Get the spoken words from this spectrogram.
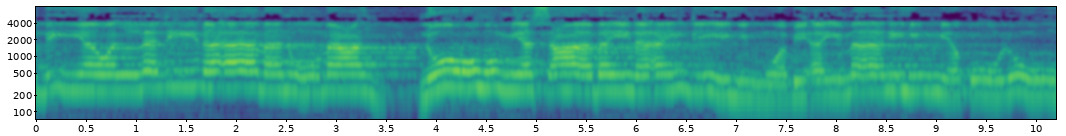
النبي والذين آمنوا معه. نورهم يسعى بين أيديهم وبأيمانهم يقولون.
